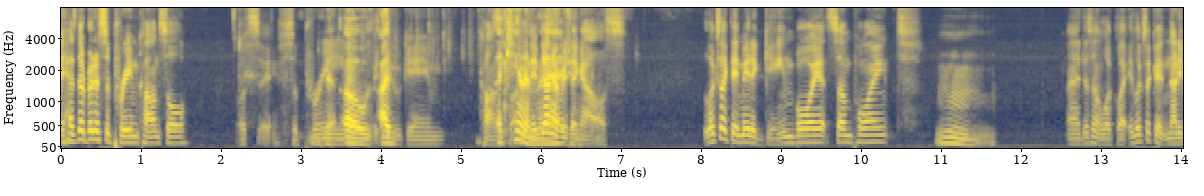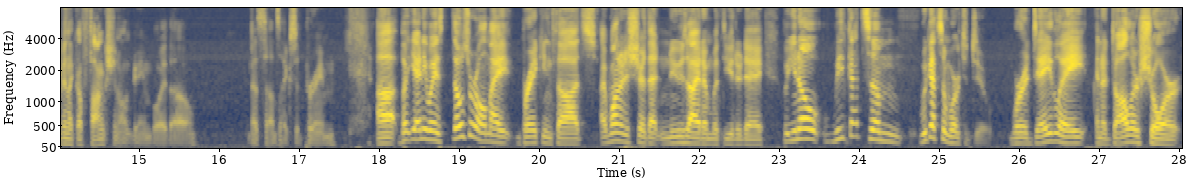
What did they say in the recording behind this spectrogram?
has there been a Supreme console? Let's see, Supreme oh, I- game console. can't mean, they've done everything it. else. Looks like they made a Game Boy at some point. Hmm. Uh, it doesn't look like it looks like a, not even like a functional Game Boy though. That sounds like Supreme. Uh, but yeah, anyways, those were all my breaking thoughts. I wanted to share that news item with you today. But you know, we've got some we got some work to do. We're a day late and a dollar short,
